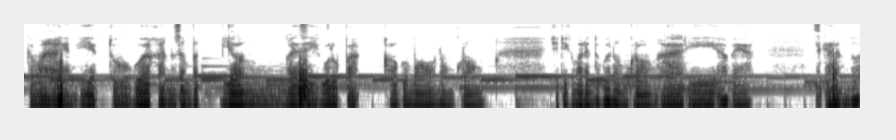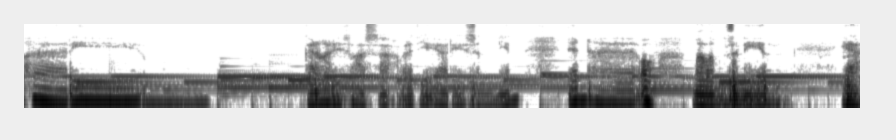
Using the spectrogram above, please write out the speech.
kemarin itu gue kan sempat bilang gak sih? Gue lupa kalau gue mau nongkrong. Jadi kemarin tuh gue nongkrong hari apa ya sekarang tuh hari hmm, sekarang hari Selasa berarti hari Senin dan uh, oh malam Senin. Ya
